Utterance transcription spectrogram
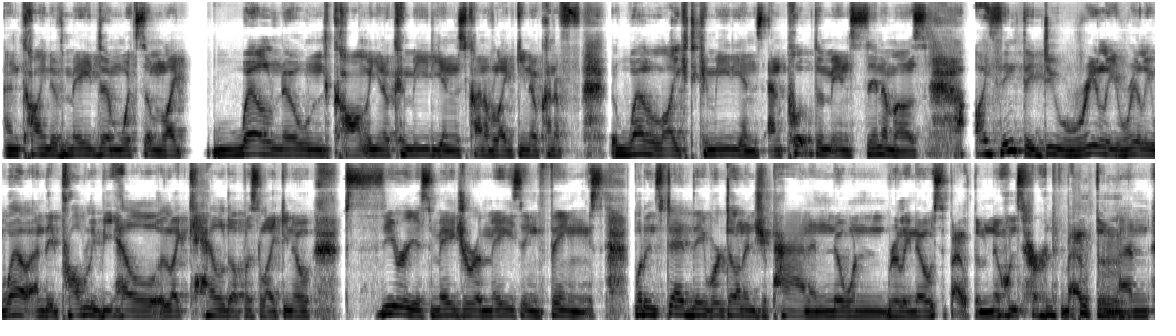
and kind of made them with some like well-known com you know comedians kind of like you know kind of well-liked comedians and put them in cinemas i think they do really really well. And they'd probably be held like held up as like you know serious major amazing things. But instead they were done in japan and no one really knows about them. No one's heard about them. Hmm. And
